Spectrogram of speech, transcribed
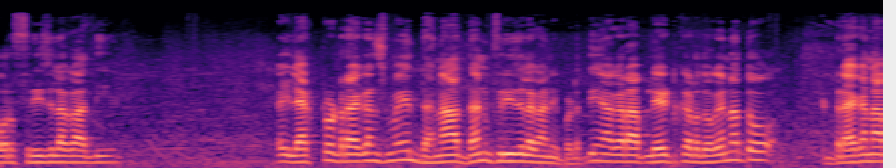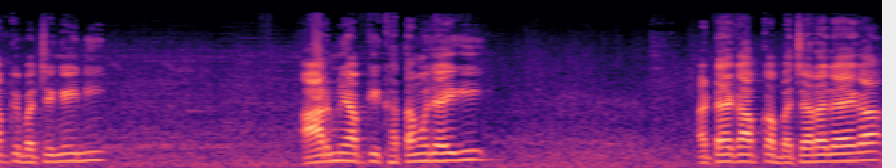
और फ्रीज लगा दिए। इलेक्ट्रो ड्रैगन्स में धनाधन फ्रीज लगानी पड़ती है। अगर आप लेट कर दोगे ना तो ड्रैगन आपके बचेंगे ही नहीं। आर्मी आपकी ख़त्म हो जाएगी। अटैक आपका बचा रह जाएगा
